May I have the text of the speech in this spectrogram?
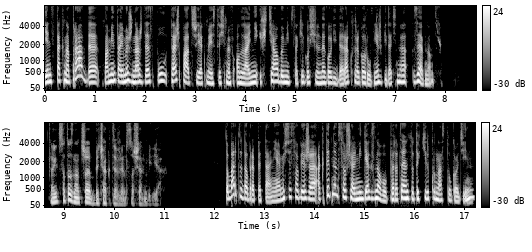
Więc tak naprawdę pamiętajmy, że nasz zespół też patrzy, jak my jesteśmy w online i chciałby mieć takiego silnego lidera, którego również widać na zewnątrz. No i co to znaczy być aktywnym w social mediach? To bardzo dobre pytanie. Myślę sobie, że aktywnym w social mediach, znowu wracając do tych kilkunastu godzin,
